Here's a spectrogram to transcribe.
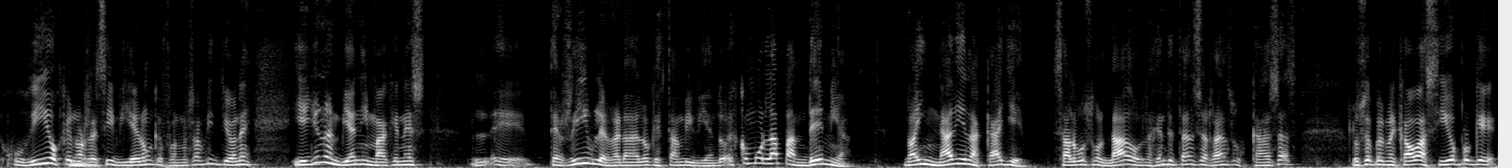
judíos que nos recibieron, que fueron nuestros anfitriones, y ellos nos envían imágenes eh, terribles, ¿verdad?, de lo que están viviendo. Es como la pandemia. No hay nadie en la calle, salvo soldados. La gente está encerrada en sus casas, los supermercados vacíos porque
